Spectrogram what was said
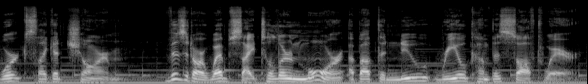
works like a charm. Visit our website to learn more about the new RheoCompass software.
